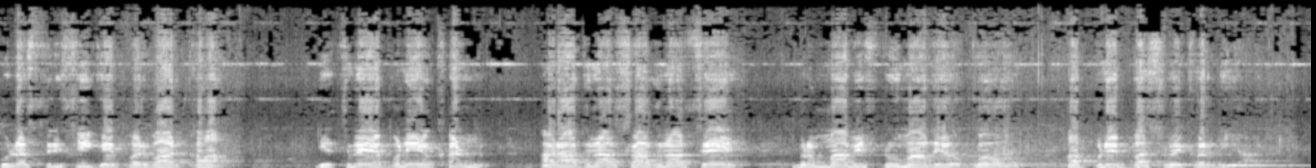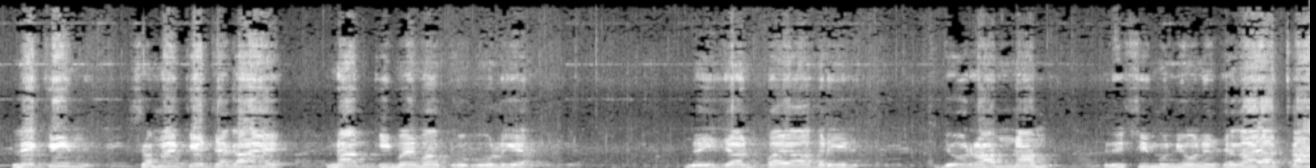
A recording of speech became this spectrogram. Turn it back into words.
पुलस्त ऋषि के परिवार का जिसने अपनी अखंड आराधना साधना से ब्रह्मा विष्णु महादेव को अपने बस में कर लिया लेकिन समय के जगाए नाम की महिमा को भूल गया। नहीं जान पाया हरि, जो राम नाम ऋषि मुनियों ने जगाया था,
